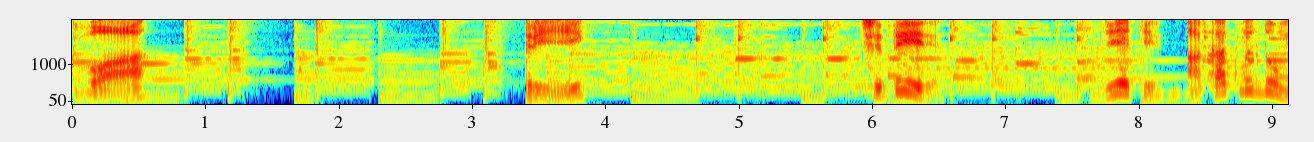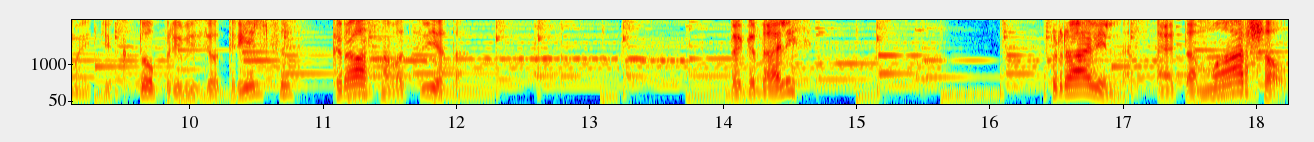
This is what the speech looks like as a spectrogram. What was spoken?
Два. Три. Четыре. Дети, а как вы думаете, кто привезет рельсы красного цвета? Догадались? Правильно, это маршал.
